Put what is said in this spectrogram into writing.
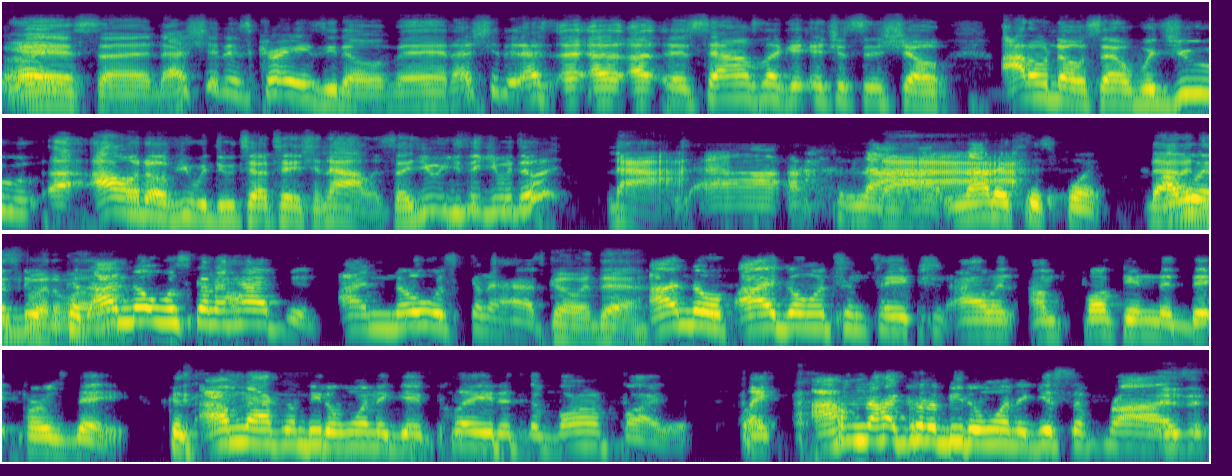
Yeah, son, that shit is crazy though, man. That shit, that's, uh, uh, uh, it sounds like an interesting show. I don't know, son. would you? Uh, I don't know if you would do Temptation Island. So you, you think you would do it? Nah, nah, nah, nah. not at this point. Not I wouldn't because I know what's gonna happen. I know what's gonna happen. It's going down. I know if I go in Temptation Island, I'm fucking the first day because I'm not gonna be the one to get played at the bonfire. Like I'm not gonna be the one to get surprised. And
